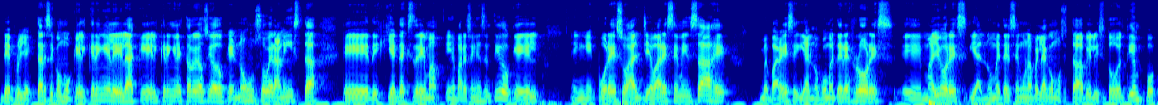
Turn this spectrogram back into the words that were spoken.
de proyectarse como que él cree en el ELA, que él cree en el Estado Asociado, que no es un soberanista eh, de izquierda extrema. Y me parece en ese sentido que él, por eso, al llevar ese mensaje, me parece, y al no cometer errores eh, mayores, y al no meterse en una pelea como si estaba y todo el tiempo,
